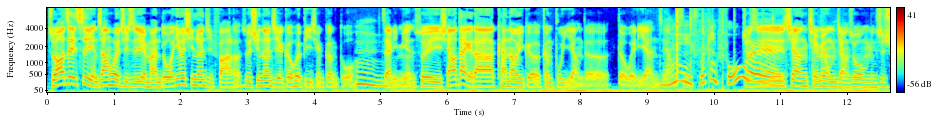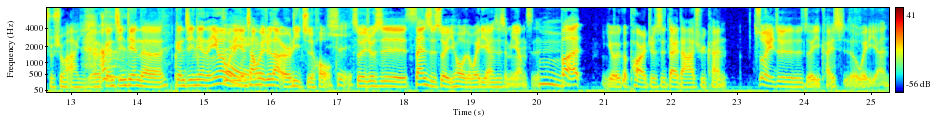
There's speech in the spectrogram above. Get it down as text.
主要这一次演唱会其实也蛮多，因为新专辑发了，所以新专辑的歌会比以前更多嗯在里面，所以想要带给大家看到一个更不一样的的维利安这样子。，Nice，looking 就是 forward。像前面我们讲说，我们是叔叔阿姨，呃跟今天的跟今天的，因为我的演唱会就在而立之后，是。所以就是三十岁以后的维利安是什么样子。嗯。But 有一个 part 就是带大家去看最最最最最一开始的维利安，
